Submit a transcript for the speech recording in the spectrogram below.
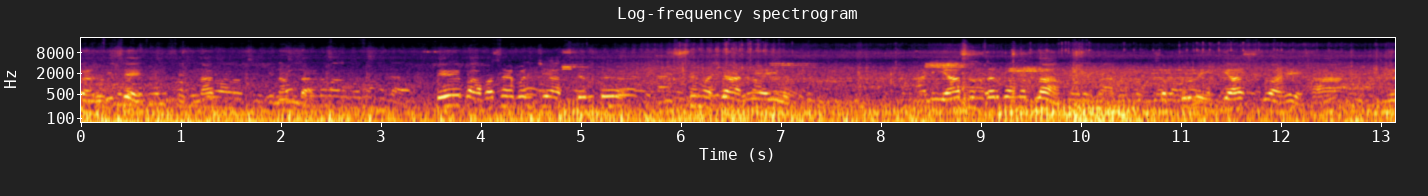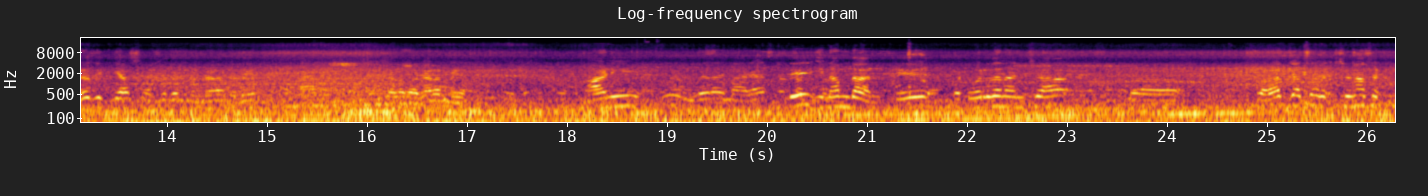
कळकीचे सिद्धनाथ इनामदार ते बाबासाहेबांचे अत्यंत निस्सीम असे अनुयायी होते. आणि या संदर्भामधला संपूर्ण इतिहास जो आहे हा मिरज इतिहास संशोधन मंडळामध्ये आपल्याला बघायला मिळेल. आणि ते इनामदार हे पटवर्धनांच्या स्वराज्याच्या रक्षणासाठी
